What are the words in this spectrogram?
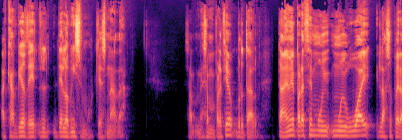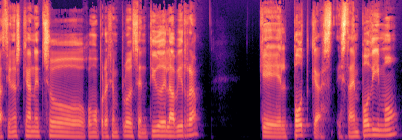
a cambio de, de lo mismo, que es nada. Me, se me pareció brutal. También me parece muy, muy guay las operaciones que han hecho, como por ejemplo el sentido de la birra, que el podcast está en Podimo,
